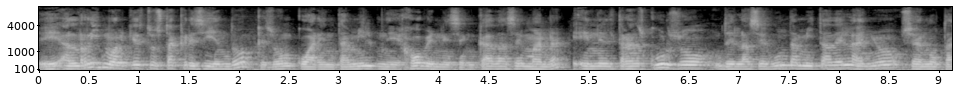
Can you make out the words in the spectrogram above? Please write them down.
Eh, al ritmo al que esto está creciendo, que son 40 mil eh, jóvenes en cada semana, en el transcurso de la segunda mitad del año se anotará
